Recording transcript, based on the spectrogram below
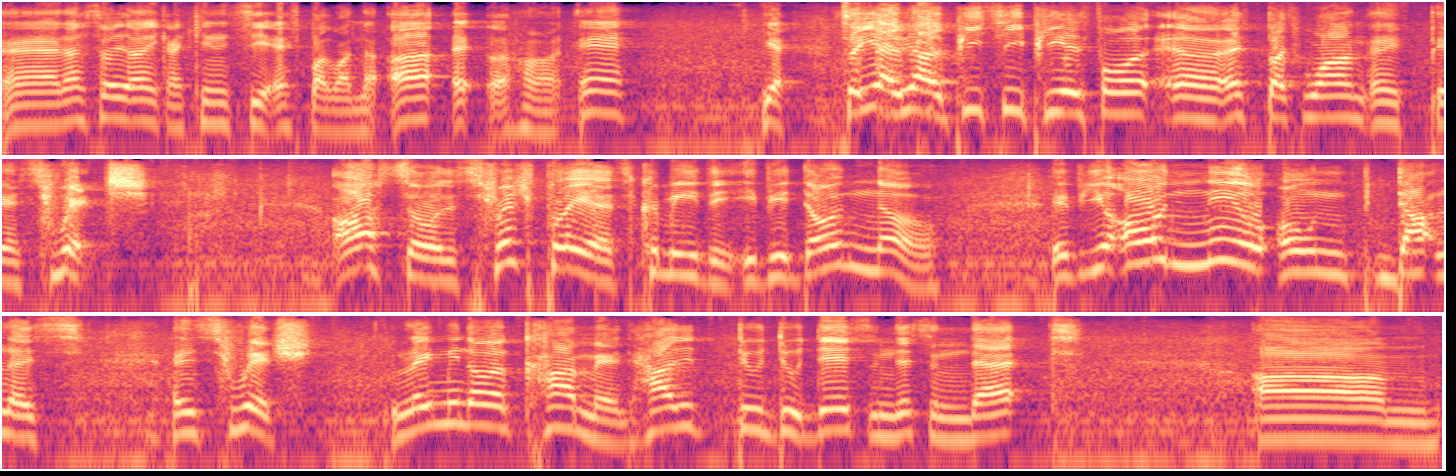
And I saw like I can see Xbox One. Uh, uh, hold on. Eh. Yeah. So yeah, we have a PC, PS4, uh, Xbox One, and, and Switch. Also, the Switch players community. If you don't know, if you all new on Dauntless and Switch, let me know in a comment how did you do this and this and that. Um,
